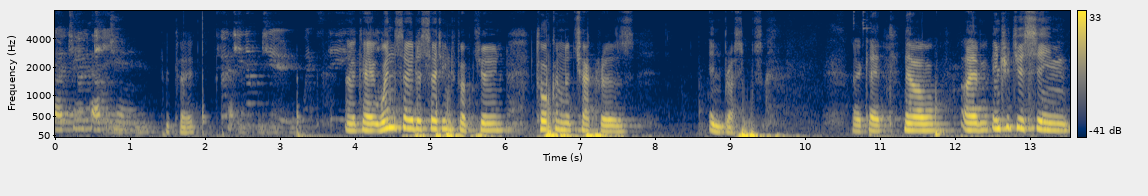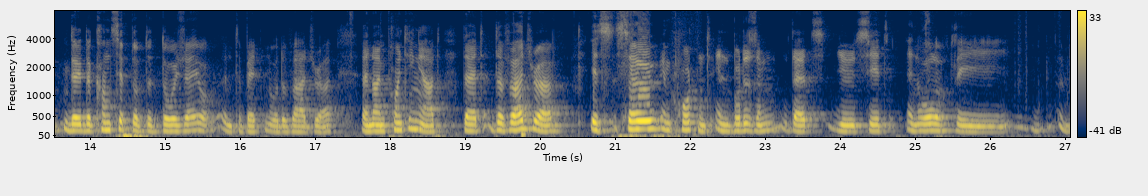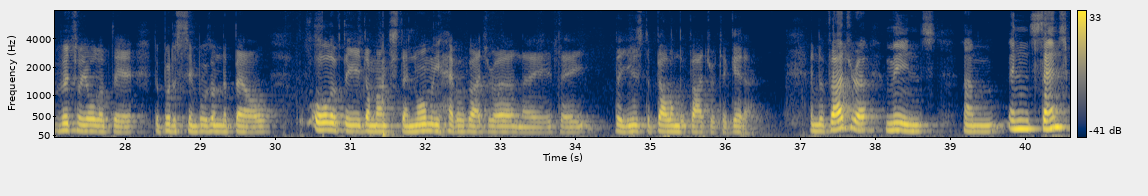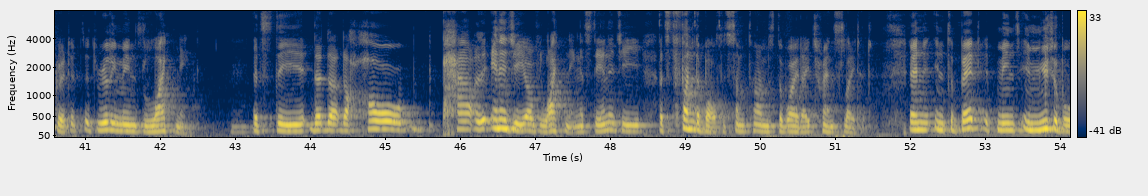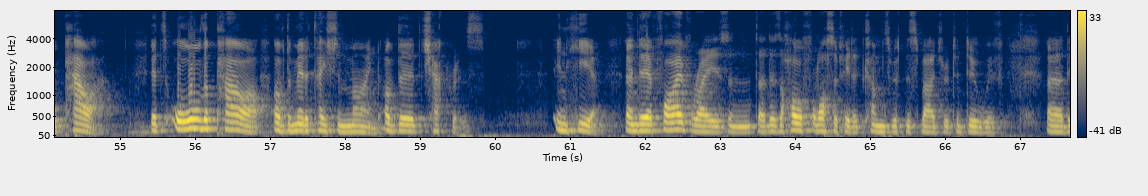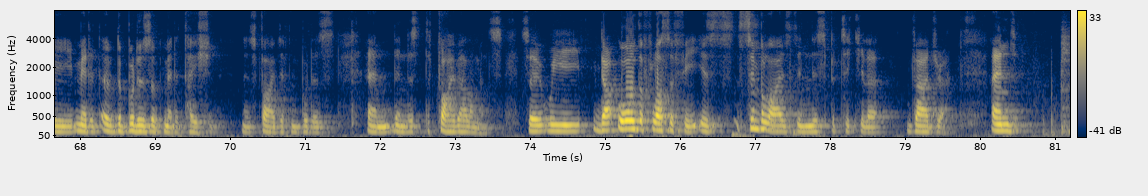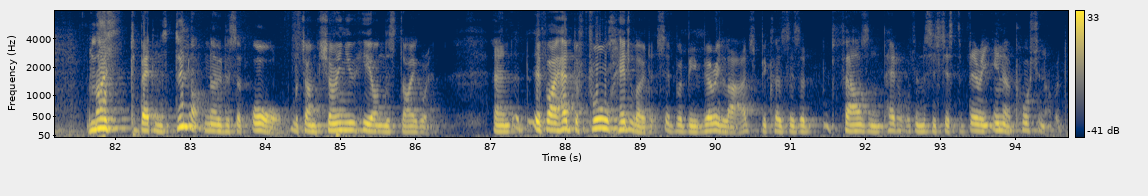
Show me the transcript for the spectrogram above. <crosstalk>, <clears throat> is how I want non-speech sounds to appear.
13th of June. Okay. 13th of June, Wednesday. Okay, Wednesday the 13th of June, talk on the chakras in Brussels. <laughs> Okay, now I'm introducing the, the concept of the Dorje or in Tibetan or the Vajra, and I'm pointing out that the Vajra is so important in Buddhism that you see it in all of the, virtually all of the, the Buddhist symbols on the bell. All of the, the monks, they normally have a Vajra and they, they, they use the bell and the Vajra together. And the Vajra means, um, in Sanskrit, it, it really means lightning. It's the, the, the, the whole power, energy of lightning. It's the energy, it's thunderbolt, is sometimes the way they translate it. And in Tibet, it means immutable power. It's all the power of the meditation mind, of the chakras in here. And there are five rays, and uh, there's a whole philosophy that comes with this Vajra to do with uh, the, uh, the Buddhas of meditation. There's five different Buddhas, and then there's the five elements. So we, all the philosophy is symbolized in this particular Vajra. And most Tibetans do not know this at all, which I'm showing you here on this diagram. And if I had the full head lotus, it would be very large because there's a thousand petals, and this is just the very inner portion of it.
